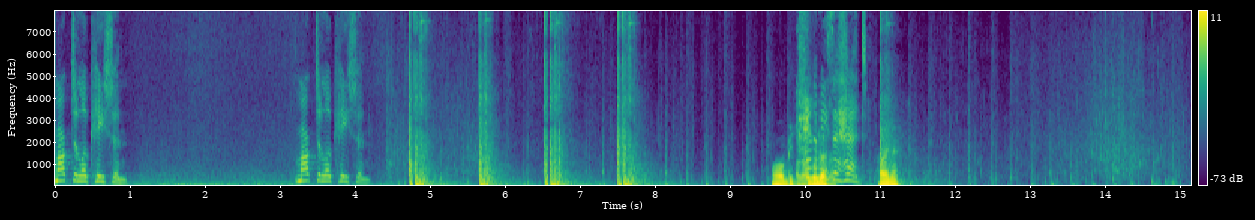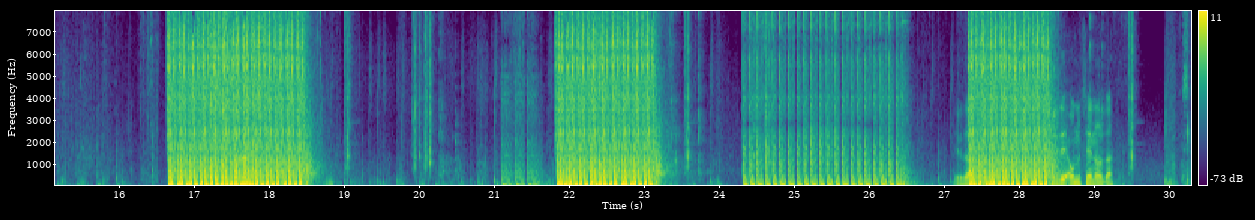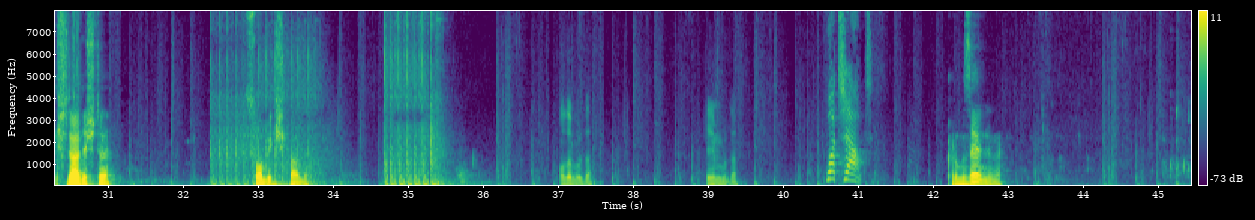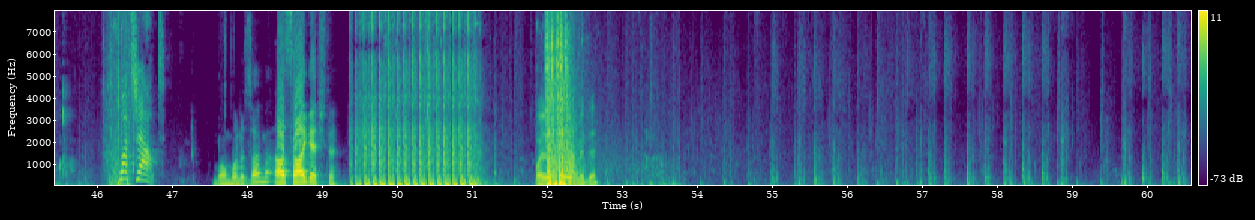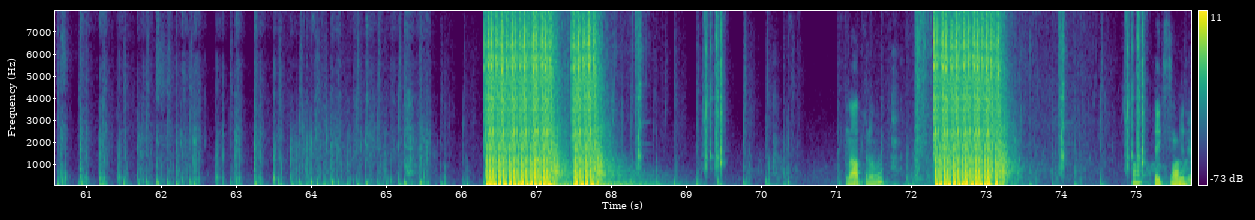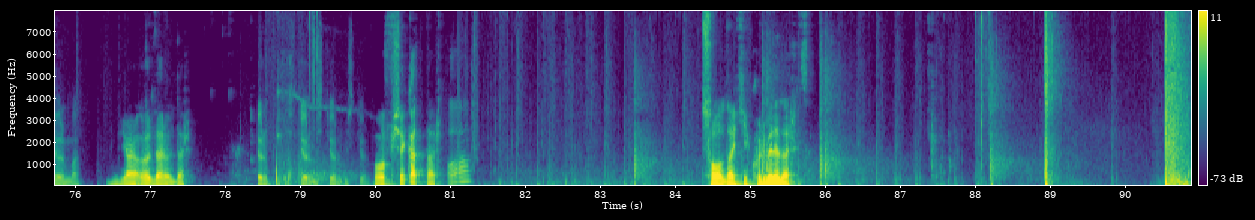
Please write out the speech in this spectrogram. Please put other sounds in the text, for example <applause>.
Marked a location. Marked a location. O bir kişi burada. Aynen. Bir daha var. Bir de onu senin orada. Kişi daha düştü. Son bir kişi kaldı. O da burada. Benim burada. Watch out. Kırmızı evli mi? Watch out. Bombanız var mı? Aa sağa geçti. Bayıldı ölmedi. Ne yaptın onu? Teksin geliyorum bak. Ya öldüler öldüler. İstiyorum, istiyorum, istiyorum, istiyorum. O fişek atlar. Aa, Soldaki kulübedeler.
